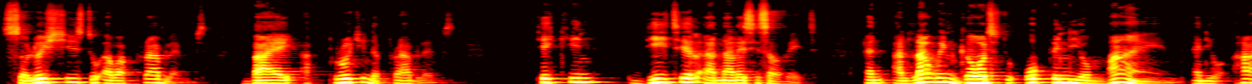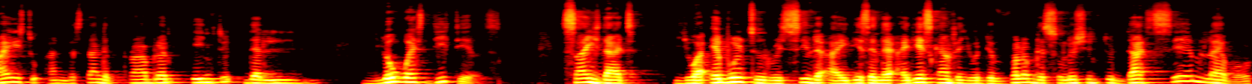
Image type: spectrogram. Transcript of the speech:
solutions to our problems by approaching the problems, taking detailed analysis of it, and allowing God to open your mind and your eyes to understand the problem into the lowest details, such that you are able to receive the ideas and the ideas come and you develop the solution to that same level,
